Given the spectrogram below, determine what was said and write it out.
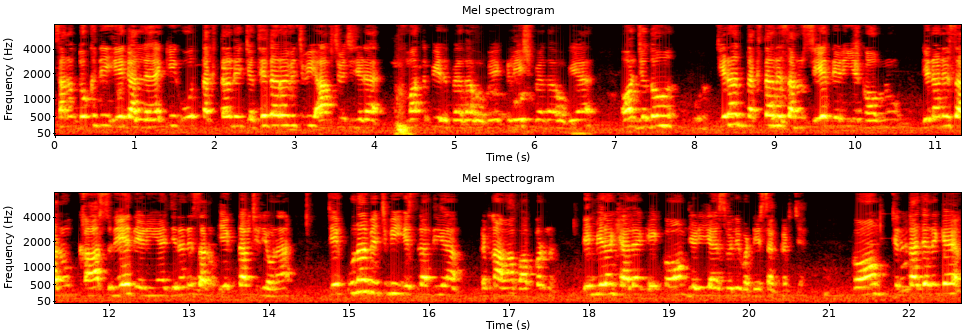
ਸਾਨੂੰ ਦੁੱਖ ਦੀ ਇਹ ਗੱਲ ਹੈ ਕਿ ਉਹ ਤਖਤਾਂ ਦੇ ਜਥੇਦਾਰਾਂ ਵਿੱਚ ਵੀ ਆਪਸ ਵਿੱਚ ਜਿਹੜਾ ਮਤਭੇਦ ਪੈਦਾ ਹੋ ਗਏ ਕਲੇਸ਼ ਪੈਦਾ ਹੋ ਗਿਆ। ਔਰ ਜਦੋਂ ਜਿਹੜਾ ਤਖਤਾਂ ਨੇ ਸਾਨੂੰ ਸੇਧ ਦੇਣੀ ਹੈ ਕੌਮ ਨੂੰ ਜਿਨ੍ਹਾਂ ਨੇ ਸਾਨੂੰ ਖਾਸ ਸੁਨੇਹ ਦੇਣੀ ਹੈ, ਜਿਨ੍ਹਾਂ ਨੇ ਸਾਨੂੰ ਏਕਤਾ ਵਿੱਚ ਲਿਆਉਣਾ ਜੇ ਉਹਨਾਂ ਵਿੱਚ ਵੀ ਇਸ ਤਰ੍ਹਾਂ ਦੀਆਂ ਘਟਨਾਵਾਂ ਵਾਪਰਨ, ਤੇ ਮੇਰਾ ਖਿਆਲ ਹੈ ਕਿ ਕੌਮ ਜਿਹੜੀ ਹੈ ਇਸ ਵੇਲੇ ਵੱਡੇ ਸੰਕਟ 'ਚ ਹੈ ਕੌਮ ਚਿੰਤਾਜਨਕ ਹੈ,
